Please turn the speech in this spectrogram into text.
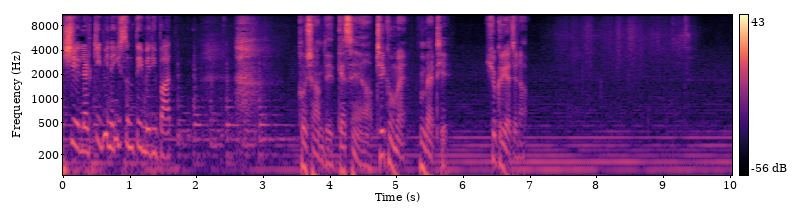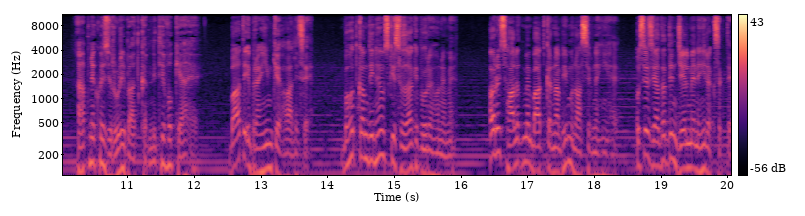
ये लड़की भी नहीं सुनती मेरी बात। खुश आमदीद कैसे हैं आप? ठीक हूँ मैं। बैठिए। शुक्रिया जनाब। आपने कोई ज़रूरी बात करनी थी? वो क्या है? बात इब्राहिम के हवाले से बहुत कम दिन है उसकी सजा के पूरे होने में। और इस हालत में बात करना भी मुनासिब नहीं है। उसे ज़्यादा दिन जेल में नहीं रख सकते।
